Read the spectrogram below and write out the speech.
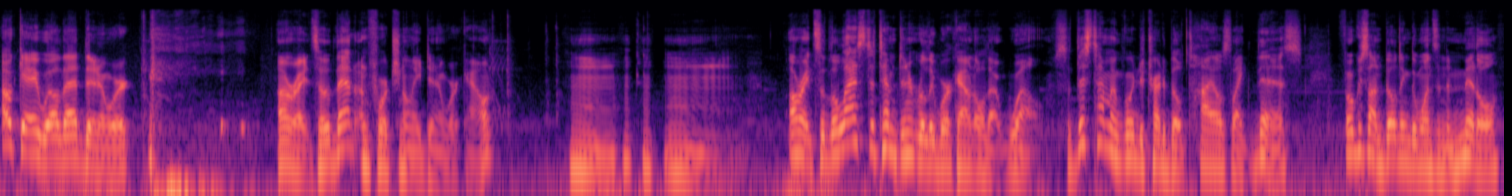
Okay, well, that didn't work. Alright, so that unfortunately didn't work out. Hmm. Alright, so the last attempt didn't really work out all that well. So this time I'm going to try to build tiles like this, focus on building the ones in the middle,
